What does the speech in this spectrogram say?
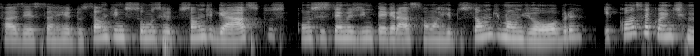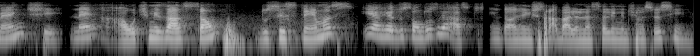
fazer essa redução de insumos, redução de gastos, com sistemas de integração, a redução de mão de obra e, consequentemente, né, a otimização dos sistemas e a redução dos gastos. Então, a gente trabalha nessa linha de raciocínio.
